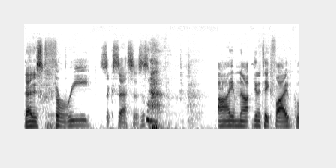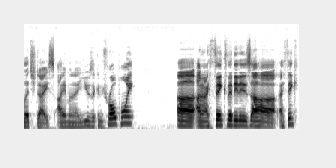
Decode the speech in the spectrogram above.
That is three successes. I am not gonna take five glitch dice. I am gonna use a control point, uh, and I think that it is. Uh, I think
